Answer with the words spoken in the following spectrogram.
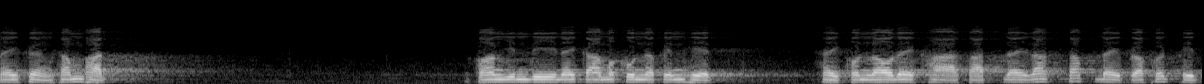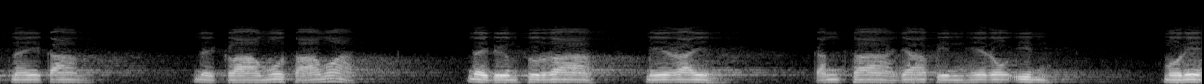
ในเครื่องสัมผัส ความยินดีในกรรมคุณเป็นเหตุ ให้คนเราได้ฆ่าสัตว์ ได้ลักทรัพย์ได้ประพฤติผิดในกาม ได้กล่าวมุสาวาทได้ดื่มสุรา เมรัย กัญชายาปินเฮโรอีน มูนี่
